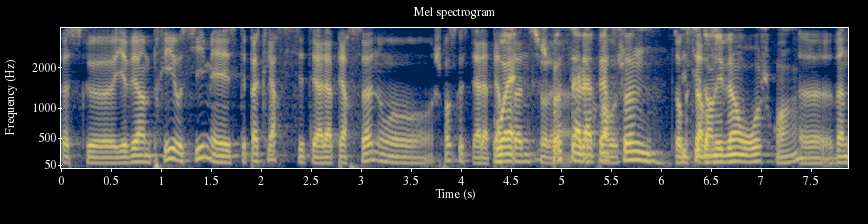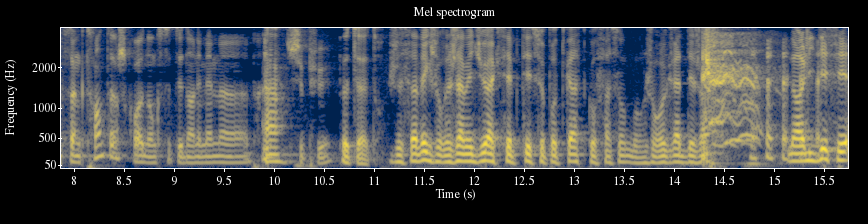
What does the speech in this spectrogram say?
parce qu'il y avait un prix aussi, mais c'était pas clair si c'était à la personne ou. au- Je pense que c'était à la personne ouais, sur je pense que c'est à la personne. Donc ça dans les 20 euros, je crois. hein. Euh, 25-30, hein, je crois, donc c'était dans les mêmes euh, prix. Ah. Je sais plus. Peut-être. Je savais que j'aurais jamais dû accepter ce podcast, quoi. façon, bon, je regrette déjà. non, l'idée c'est,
